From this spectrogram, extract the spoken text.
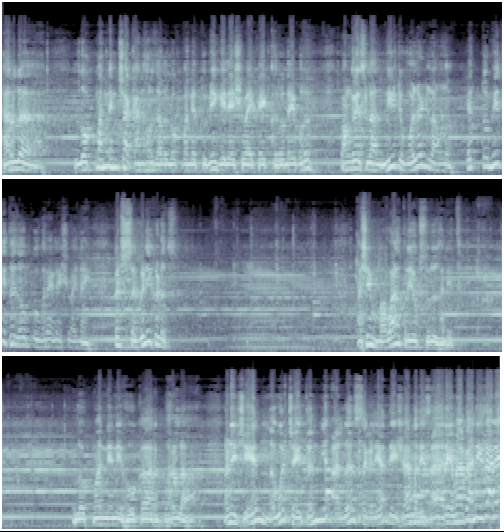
ठरलं. लोकमान्यांच्या कानावर झालं लोकमान्य तुम्ही गेल्याशिवाय काही खरं नाही बरं. काँग्रेसला नीट वळण लावणं हे तुम्ही तिथं जाऊन उभं राहिल्याशिवाय नाही. पण सगळीकडंच असे मवाळ प्रयोग सुरू झालेत. लोकमान्यांनी होकार भरला आणि जे नव चैतन्य आलं सगळ्या देशामध्ये सारे मा पाणी सारे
